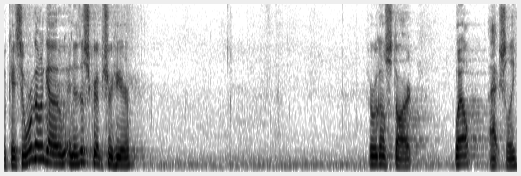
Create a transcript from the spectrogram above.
Okay, so we're going to go into the scripture here. So we're going to start. Well, actually,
